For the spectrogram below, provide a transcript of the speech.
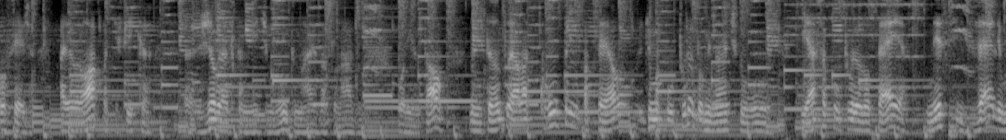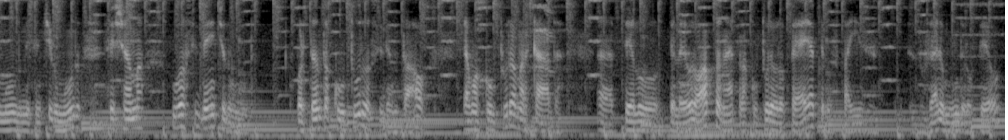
ou seja, a Europa que fica geograficamente muito mais lá para o lado oriental, no entanto, ela cumpre o papel de uma cultura dominante no mundo. E essa cultura europeia, nesse velho mundo, nesse antigo mundo, se chama o Ocidente do mundo. Portanto, a cultura ocidental é uma cultura marcada uh, pelo, pela Europa, né, pela cultura europeia, pelos países do velho mundo europeu,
